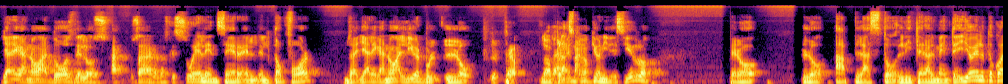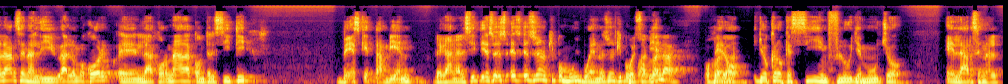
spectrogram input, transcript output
Ya le ganó a dos de los, o sea, los que suelen ser el, top four. O sea, ya le ganó al Liverpool. Lo, pero, lo aplastó. No quiero ni decirlo. Pero lo aplastó literalmente. Y yo le tocó al Arsenal y a lo mejor en la jornada contra el City ves que también le gana al City. Eso es, es, un equipo muy bueno, es un equipo pues bien, pero yo creo que sí influye mucho el Arsenal.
